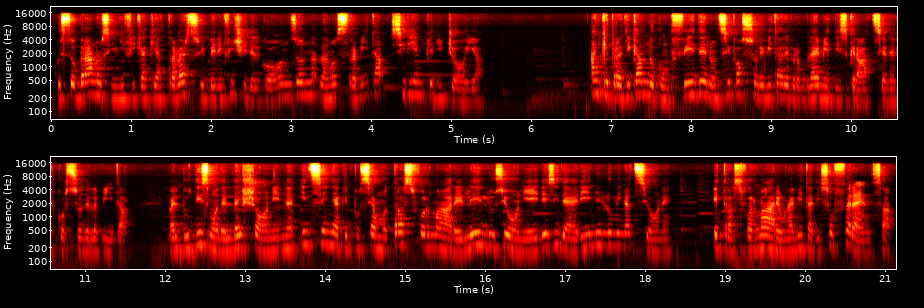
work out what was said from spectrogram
questo brano significa che attraverso i benefici del Goonzon la nostra vita si riempie di gioia. Anche praticando con fede non si possono evitare problemi e disgrazie nel corso della vita, ma il buddismo del Daishonin insegna che possiamo trasformare le illusioni e i desideri in illuminazione e trasformare una vita di sofferenza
